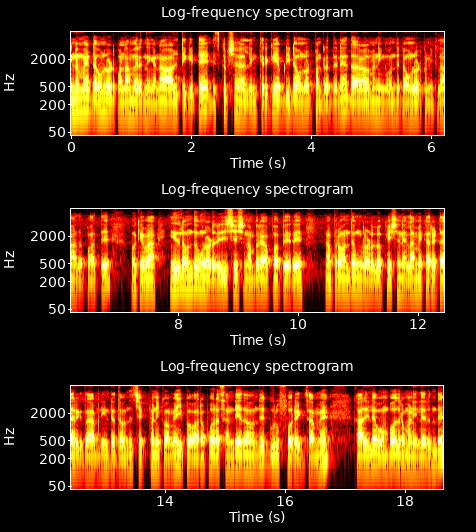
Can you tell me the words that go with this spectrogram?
இன்னுமே டவுன்லோட் பண்ணாமல் இருந்தீங்கன்னா ஆல் டிக்கெட்டு டிஸ்கிரிப்ஷனில் லிங்க் இருக்குது எப்படி டவுன்லோட் பண்ணுறதுன்னு தாராளமாக நீங்கள் வந்து டவுன்லோட் பண்ணிக்கலாம். அதை பார்த்து ஓகேவா இதில் வந்து உங்களோட ரிஜிஸ்ட்ரேஷன் நம்பரு அப்பா பேர் அப்புறம் வந்து உங்களோட லொக்கேஷன் எல்லாமே கரெக்டாக இருக்குதா அப்படின்றத வந்து செக் பண்ணிக்கோங்க. இப்போ வரப்போகிற சண்டே தான் வந்து குரூப் ஃபோர் எக்ஸாமு காலையில் ஒம்போதரை மணிலேருந்து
